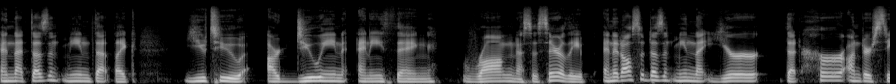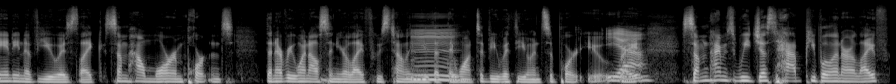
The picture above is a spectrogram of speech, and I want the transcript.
And that doesn't mean that like you two are doing anything wrong necessarily. And it also doesn't mean that you're that her understanding of you is like somehow more important than everyone else in your life who's telling mm. you that they mm. want to be with you and support you, yeah. right? Sometimes we just have people in our life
